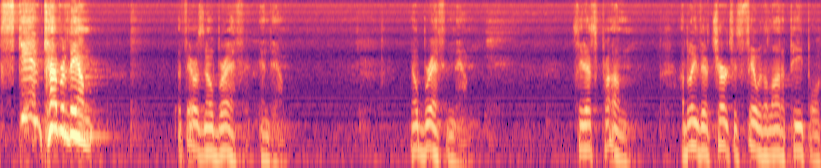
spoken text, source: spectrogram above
skin covered them, but there was no breath in them. No breath in them. See, that's the problem. I believe their church is filled with a lot of people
